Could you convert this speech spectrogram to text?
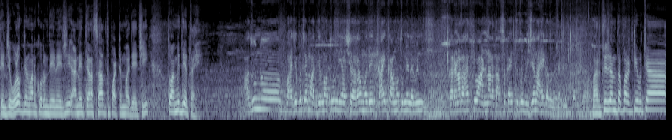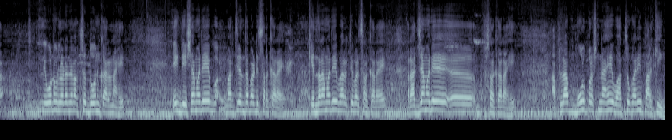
त्यांची ओळख निर्माण करून देण्याची आणि त्यांना सार्थ पाठिंबा द्यायची तो आम्ही देत आहे. अजून भाजपच्या माध्यमातून या शहरामध्ये काय कामं तुम्ही नवीन करणार आहात किंवा आणणार आहात? असं काही त्याचं विजन आहे का तुमच्याकडे? भारतीय जनता पार्टीच्या निवडणूक लढवण्यामागचं दोन कारण आहेत. एक देशामध्ये ब- भारतीय जनता पार्टी सरकार आहे. केंद्रामध्ये भारतीय पार्टी सरकार आहे. राज्यामध्ये सरकार आहे. आपला मूळ प्रश्न आहे वाहतूक आणि पार्किंग.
